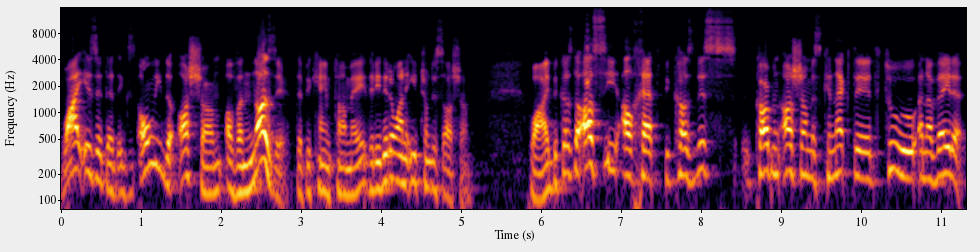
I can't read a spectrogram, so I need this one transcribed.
Why is it that only the asham of a nazir that became tamei that he didn't want to eat from this asham? Why? Because the asi al chet, because this korban asham is connected to an aveda.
